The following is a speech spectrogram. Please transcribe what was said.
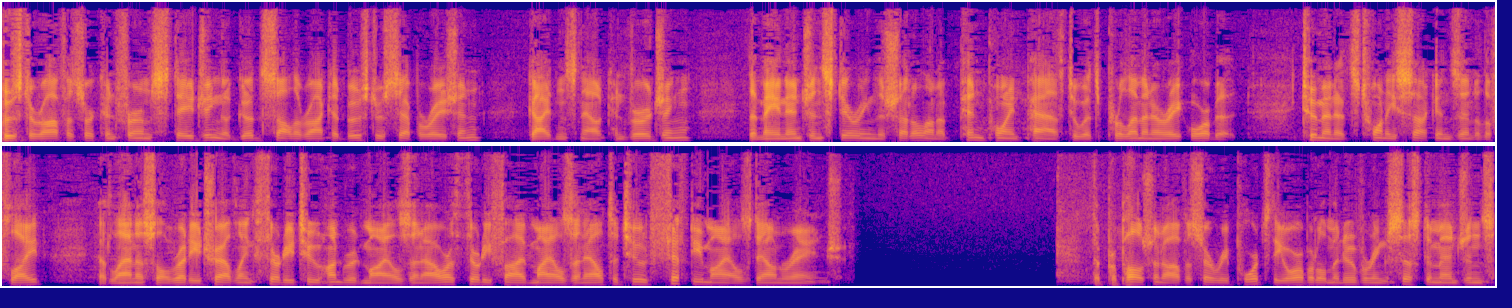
Booster officer confirms staging a good solid rocket booster separation. Guidance now converging. The main engine steering the shuttle on a pinpoint path to its preliminary orbit. Two minutes, 20 seconds into the flight. Atlantis already traveling 3,200 miles an hour, 35 miles in altitude, 50 miles downrange. The propulsion officer reports the orbital maneuvering system engines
